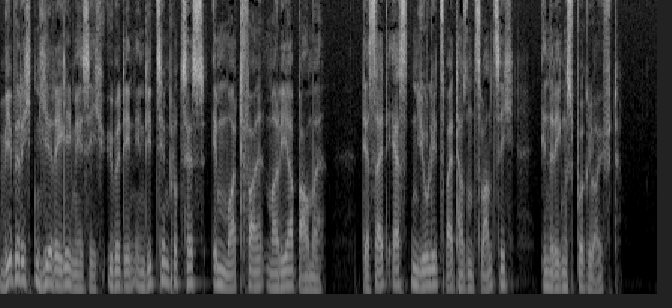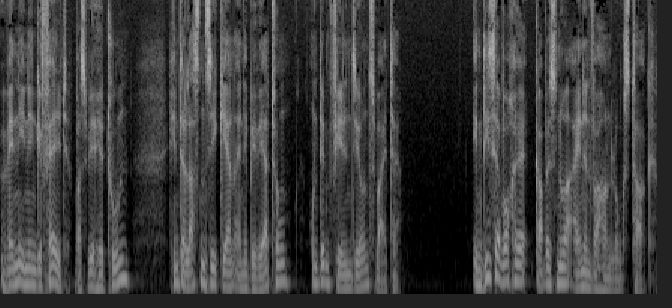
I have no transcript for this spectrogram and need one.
Wir berichten hier regelmäßig über den Indizienprozess im Mordfall Maria Baumer, der seit 1. Juli 2020 in Regensburg läuft. Wenn Ihnen gefällt, was wir hier tun, hinterlassen Sie gern eine Bewertung und empfehlen Sie uns weiter. In dieser Woche gab es nur einen Verhandlungstag,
